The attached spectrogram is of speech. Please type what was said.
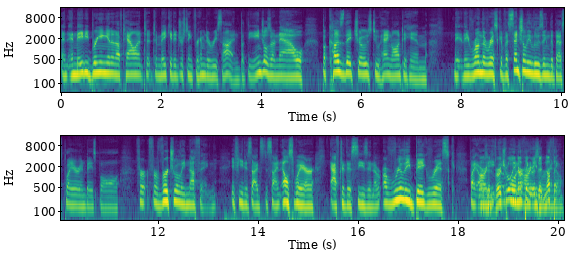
and, and maybe bringing in enough talent to, to make it interesting for him to resign. But the Angels are now, because they chose to hang on to him, they, they run the risk of essentially losing the best player in baseball for, for virtually nothing if he decides to sign elsewhere after this season. A, a really big risk by Is Artie. it virtually nothing or is it Moreno. nothing?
